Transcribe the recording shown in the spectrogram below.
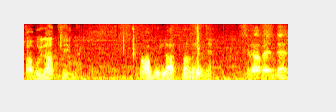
Kabul atmayayım ya. Abi öyle atma bence. Sıra bende.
